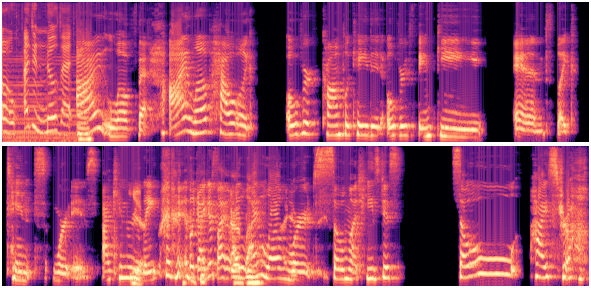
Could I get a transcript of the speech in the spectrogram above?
Oh, I didn't know that. I love that. I love how like overcomplicated, overthinking, and like tense Wirt is. I can relate to it. Like I just I I, I love Wirt so much. He's just so high strung.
